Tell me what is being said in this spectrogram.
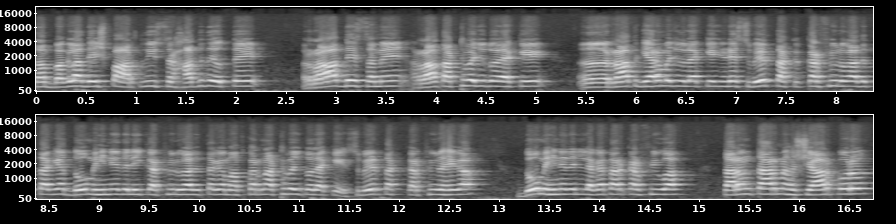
ਤਾਂ ਬੰਗਲਾਦੇਸ਼ ਭਾਰਤ ਦੀ ਸਰਹੱਦ ਦੇ ਉੱਤੇ ਰਾਤ ਦੇ ਸਮੇਂ ਰਾਤ 8 ਵਜੇ ਤੋਂ ਲੈ ਕੇ ਰਾਤ 11 ਵਜੇ ਤੋਂ ਲੈ ਕੇ ਜਿਹੜੇ ਸਵੇਰ ਤੱਕ ਕਰਫਿਊ ਲਗਾ ਦਿੱਤਾ ਗਿਆ 2 ਮਹੀਨੇ ਦੇ ਲਈ ਕਰਫਿਊ ਲਗਾ ਦਿੱਤਾ ਗਿਆ, ਮਾਫ ਕਰਨਾ 8 ਵਜੇ ਤੋਂ ਲੈ ਕੇ ਸਵੇਰ ਤੱਕ ਕਰਫਿਊ ਰਹੇਗਾ। 2 ਮਹੀਨੇ ਦੇ ਲਈ ਲਗਾਤਾਰ ਕਰਫਿਊ ਆ। ਤਰਨਤਾਰਨ, ਹੁਸ਼ਿਆਰਪੁਰ,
